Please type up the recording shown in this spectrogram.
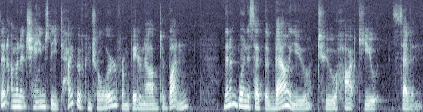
Then I'm going to change the type of controller from fader knob to button. Then I'm going to set the value to hot cue 7.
